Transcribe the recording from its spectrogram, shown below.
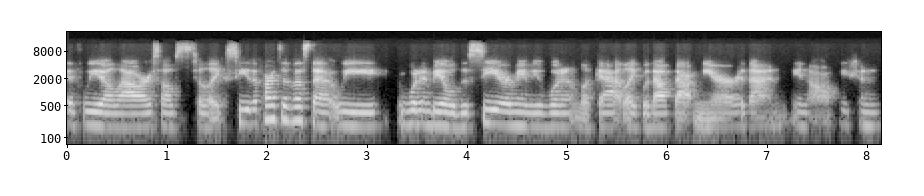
if we allow ourselves to like see the parts of us that we wouldn't be able to see or maybe wouldn't look at like without that mirror then you know you can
